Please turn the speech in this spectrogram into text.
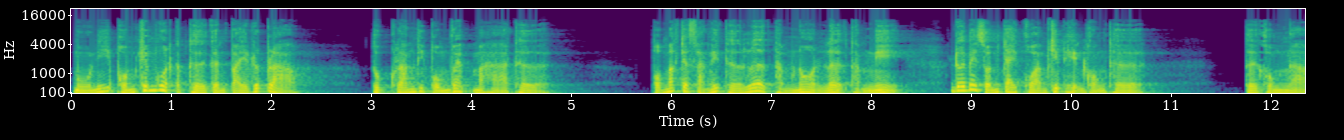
หมู่นี้ผมเข้มงวดกับเธอเกินไปหรือเปล่า ทุกครั้งที่ผมแวบมาหาเธอ ผมมักจะสั่งให้เธอเลิกทำโน่นเลิกทำนี่ โดยไม่สนใจความคิดเห็นของเธอ เธอคงเหงา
